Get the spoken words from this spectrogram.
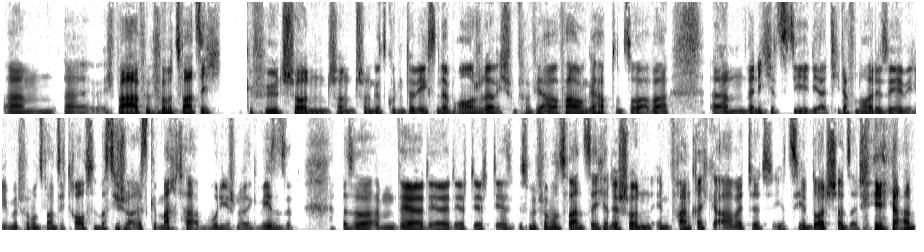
ähm, äh, ich war für 25 gefühlt schon, schon, schon ganz gut unterwegs in der Branche. Da habe ich schon fünf Jahre Erfahrung gehabt und so. Aber ähm, wenn ich jetzt die, die ITler von heute sehe, wie die mit 25 drauf sind, was die schon alles gemacht haben, wo die schon alle gewesen sind. Also ähm, der, der, der, der, der ist mit 25, hat er schon in Frankreich gearbeitet, jetzt hier in Deutschland seit vier Jahren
